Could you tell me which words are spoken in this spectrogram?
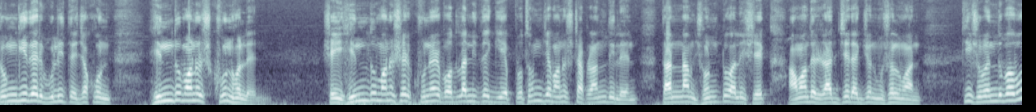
জঙ্গিদের গুলিতে যখন হিন্দু মানুষ খুন হলেন, সেই হিন্দু মানুষের খুনের বদলা নিতে গিয়ে প্রথম যে মানুষটা প্রাণ দিলেন, তার নাম ঝন্টু আলী শেখ, আমাদের রাজ্যের একজন মুসলমান। কি শুভেন্দুবাবু?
